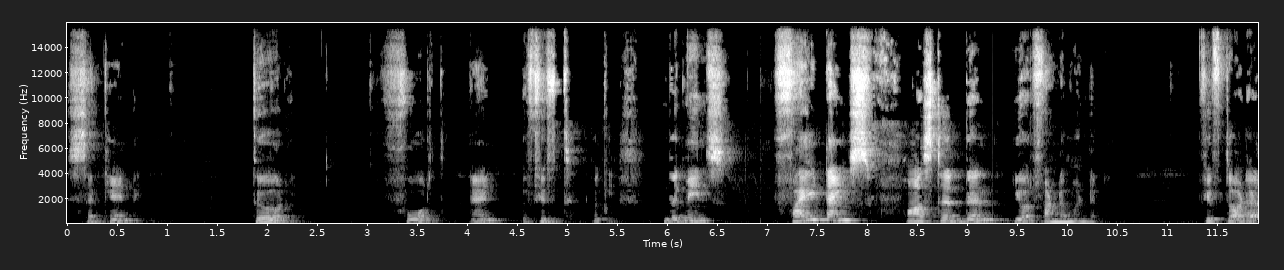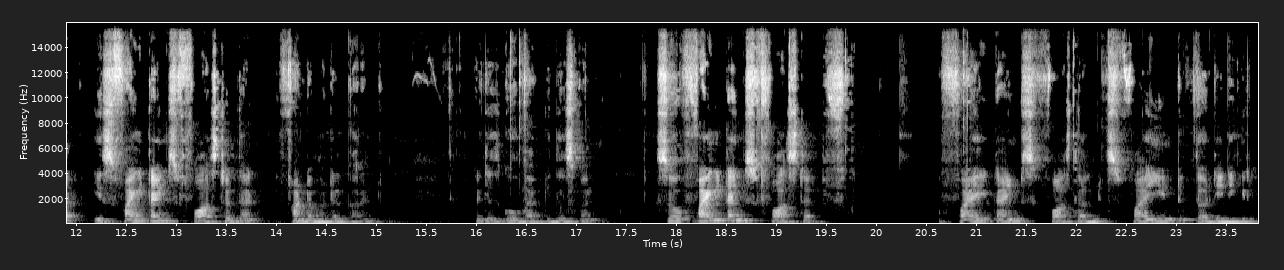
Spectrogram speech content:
second third fourth and fifth. Okay. That means five times faster than your fundamental. Fifth order is five times faster than fundamental current let's just go back to this one so five times faster five times faster means 5 into 30 degree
